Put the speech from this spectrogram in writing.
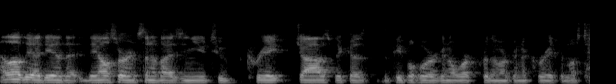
i love the idea that they also are incentivizing you to create jobs because the people who are going to work for them are going to create the most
